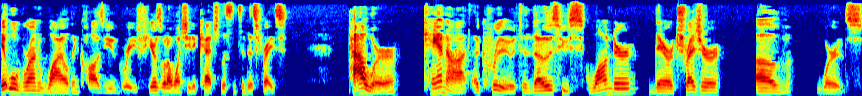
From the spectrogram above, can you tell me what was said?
it will run wild and cause you grief. Here's what I want you to catch. Listen to this phrase. Power cannot accrue to those who squander their treasure of words.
